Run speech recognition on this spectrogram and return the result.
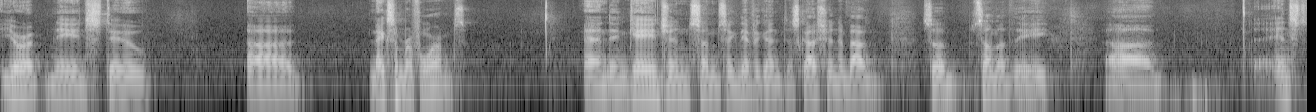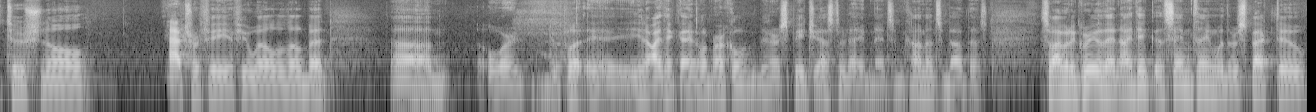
Europe needs to uh, make some reforms and engage in some significant discussion about so some of the uh, institutional atrophy, if you will, a little bit. Um, or you know, I think Angela Merkel in her speech yesterday made some comments about this. So I would agree with that, and I think the same thing with respect to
